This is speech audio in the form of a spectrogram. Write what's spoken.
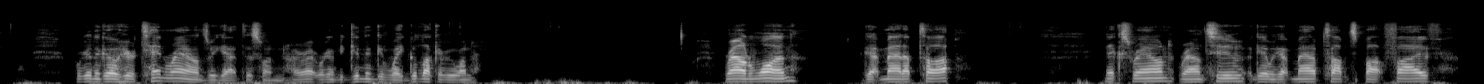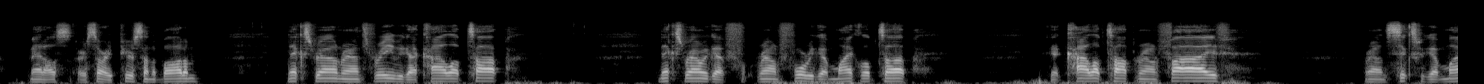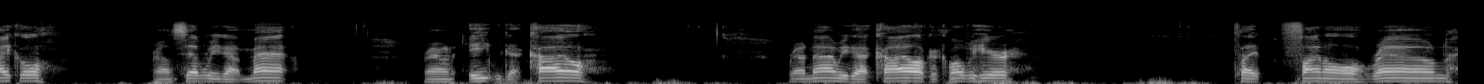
We're going to go here 10 rounds. We got this one. All right, we're going to begin the giveaway. Good luck, everyone. Round one, got Matt up top. Next round, round two. Again, we got Matt up top at spot five. Matt also, or sorry, Pierce on the bottom. Next round, round three, we got Kyle up top. Next round, we got round four. We got Michael up top. We got Kyle up top in round five. Round six, we got Michael. Round seven, we got Matt. Round eight, we got Kyle. Round nine, we got Kyle. I'm gonna come over here. Type final round.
